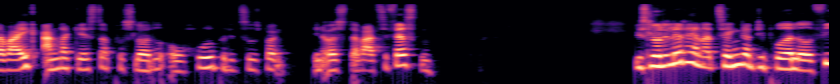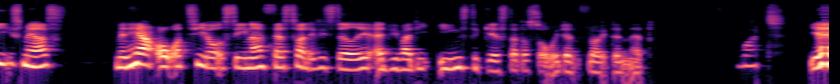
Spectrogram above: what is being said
der var ikke andre gæster på slottet overhovedet på det tidspunkt, end os, der var til festen. Vi slog det lidt hen og tænkte, at de prøvede at lave fis med os, men her over 10 år senere fastholdt de stadig, at vi var de eneste gæster, der sov i den fløj den nat. What? Ja.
